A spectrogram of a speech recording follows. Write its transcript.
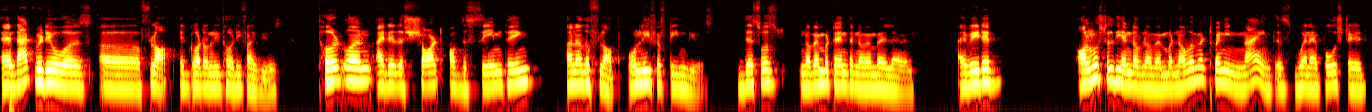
and that video was a flop. It got only 35 views. Third one, I did a short of the same thing, another flop, only 15 views. This was November 10th and November 11th. I waited almost till the end of November. November 29th is when I posted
